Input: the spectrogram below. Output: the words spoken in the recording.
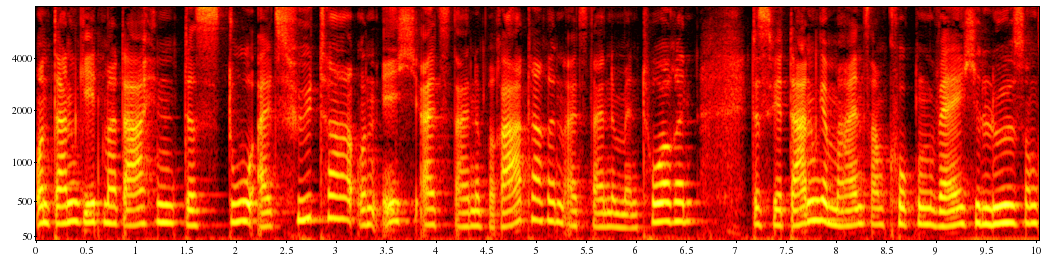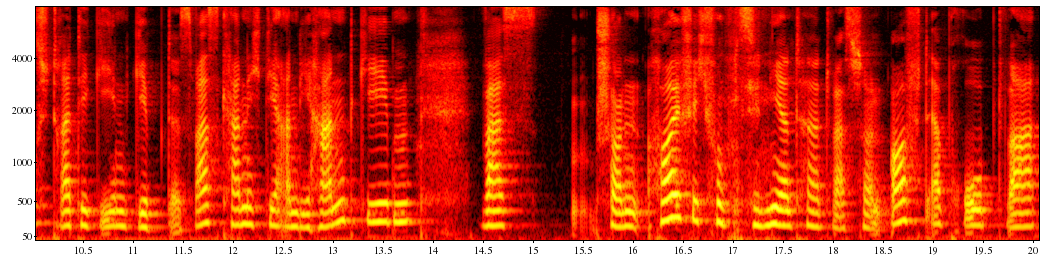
und dann geht man dahin, dass du als Hüter und ich als deine Beraterin, als deine Mentorin, dass wir dann gemeinsam gucken, welche Lösungsstrategien gibt es. Was kann ich dir an die Hand geben, was schon häufig funktioniert hat, was schon oft erprobt war.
